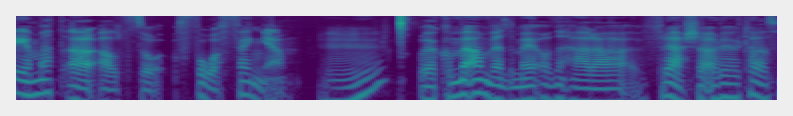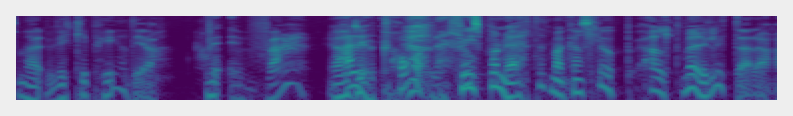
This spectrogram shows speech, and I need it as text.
temat är alltså fåfänga. Mm. Och jag kommer använda mig av den här äh, fräscha, har du hört talas om det här, Wikipedia? Nej, va? Ja, Aldrig det- hört talas. Finns på nätet, man kan slå upp allt möjligt där.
